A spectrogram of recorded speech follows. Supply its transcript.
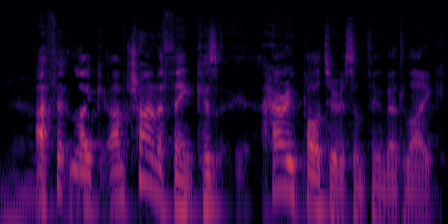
Yeah. I feel like I'm trying to think because Harry Potter is something that like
